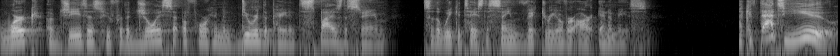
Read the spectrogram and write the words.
work of Jesus, who for the joy set before him endured the pain and despised the shame, so that we could taste the same victory over our enemies. Like, if that's you,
